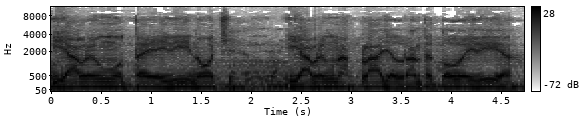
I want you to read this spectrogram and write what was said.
y abren un hotel día y noche y abren unas playas durante todo el día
